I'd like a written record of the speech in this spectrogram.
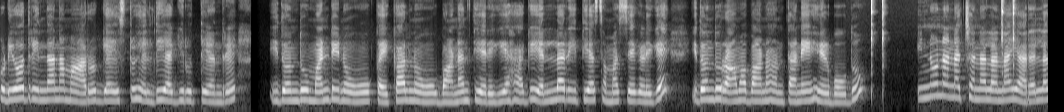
ಕುಡಿಯೋದ್ರಿಂದ ನಮ್ಮ ಆರೋಗ್ಯ ಎಷ್ಟು ಹೆಲ್ದಿಯಾಗಿರುತ್ತೆ ಅಂದರೆ, ಇದೊಂದು ಮಂಡಿ ನೋವು, ಕೈಕಾಲು ನೋವು ಬಾಣಂತಿಯರಿಗೆ ಹಾಗೆ ಎಲ್ಲ ರೀತಿಯ ಸಮಸ್ಯೆಗಳಿಗೆ ಇದೊಂದು ರಾಮಬಾಣ ಅಂತಾನೆ ಹೇಳ್ಬೋದು. ಇನ್ನೂ ನನ್ನ ಚಾನಲನ್ನು ಯಾರೆಲ್ಲ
